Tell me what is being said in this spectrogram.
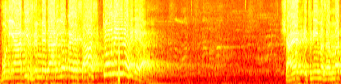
بنیادی ذمہ داریوں کا احساس کیوں نہیں رہ گیا ہے؟ شاید اتنی مذمت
